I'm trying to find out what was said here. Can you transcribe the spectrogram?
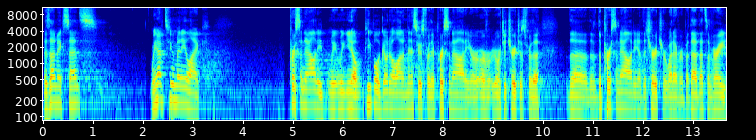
Does that make sense? We have too many like personality, we, we, you know, people go to a lot of ministers for their personality or, or, or to churches for the, the, the, the, personality of the church or whatever, but that, that's a very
